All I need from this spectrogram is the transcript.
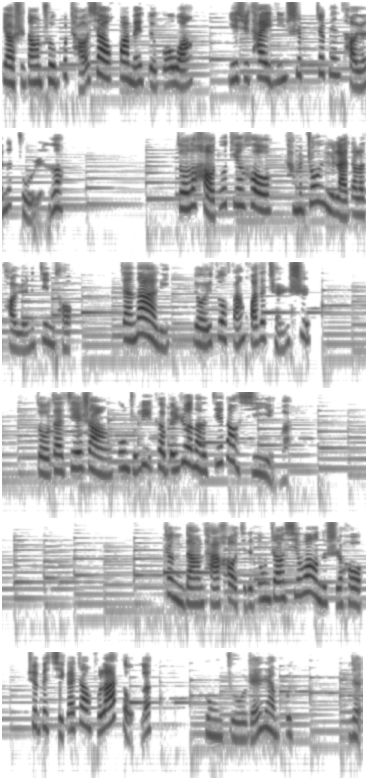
要是当初不嘲笑画眉嘴国王，也许他已经是这片草原的主人了。走了好多天后，他们终于来到了草原的尽头，在那里有一座繁华的城市。走在街上，公主立刻被热闹的街道吸引了。正当她好奇的东张西望的时候，却被乞丐丈夫拉走了。公主仍然不忍，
